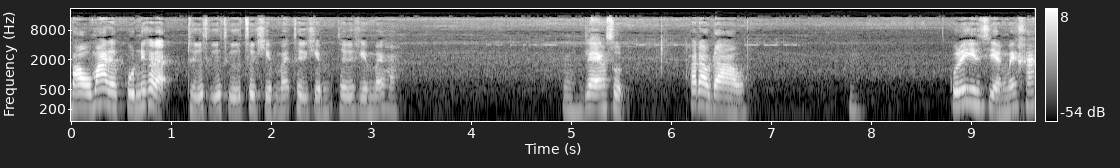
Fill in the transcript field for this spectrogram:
เบามากเลยคุณนี่ค่ะถือถือถือถือเข็มไว้ถือเข็มถือเข็มไว้ค่ะแรงสุด ถ้าดาวดาว ๆคุณได้ยินเสียงไหมคะ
